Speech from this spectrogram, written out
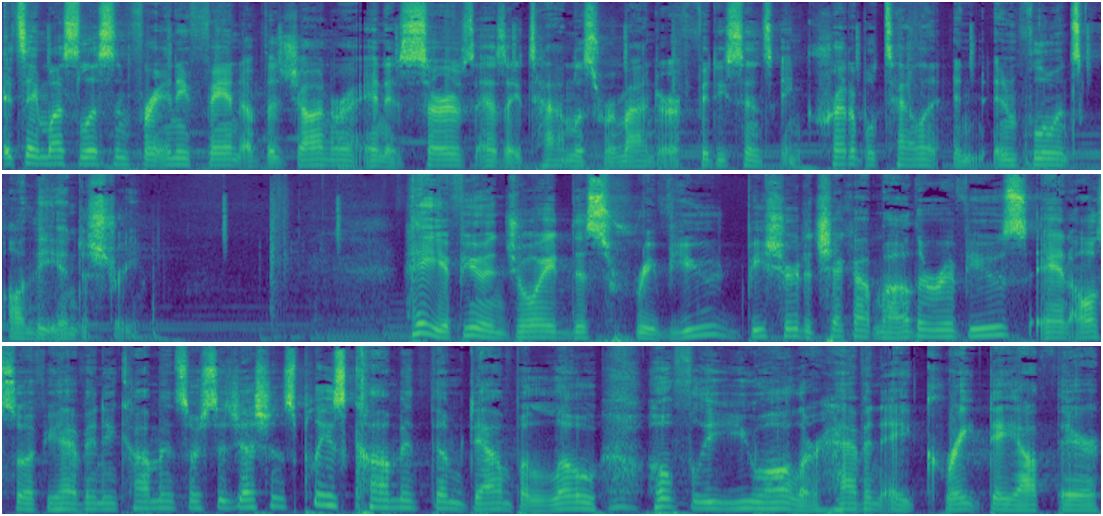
It's a must listen for any fan of the genre, and it serves as a timeless reminder of 50 Cent's incredible talent and influence on the industry. Hey, if you enjoyed this review, be sure to check out my other reviews. And also, if you have any comments or suggestions, please comment them down below. Hopefully, you all are having a great day out there.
